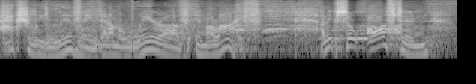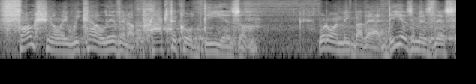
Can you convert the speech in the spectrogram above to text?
actually living, that I'm aware of in my life. I think so often, functionally, we kind of live in a practical deism. What do I mean by that? Deism is this,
